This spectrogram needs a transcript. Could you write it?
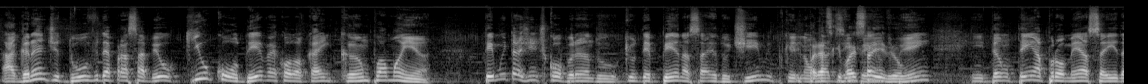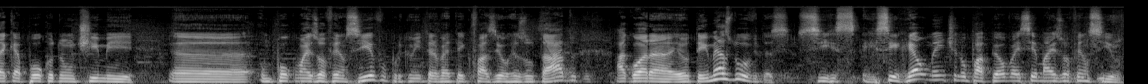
A grande dúvida é pra saber o que o Colde vai colocar em campo amanhã. Tem muita gente cobrando que o Depena saia do time, porque ele não Parece está que vai sair, viu? bem. Então tem a promessa aí daqui a pouco de um time eh, um pouco mais ofensivo, porque o Inter vai ter que fazer o resultado. Agora, eu tenho minhas dúvidas. Se, se realmente no papel vai ser mais ofensivo.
